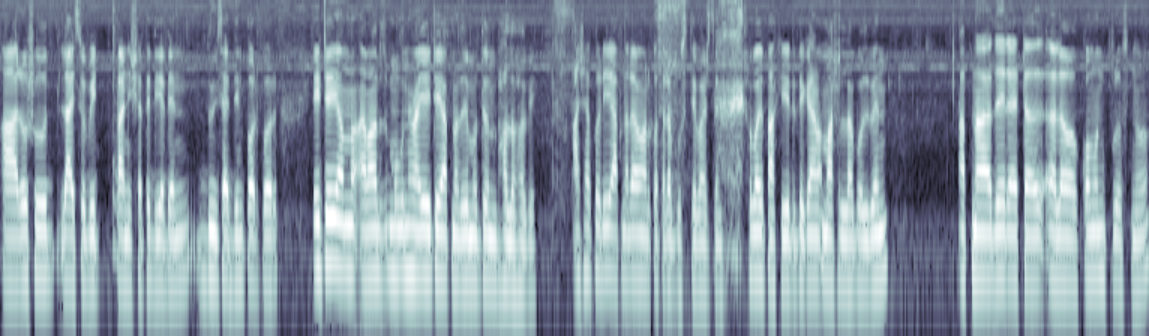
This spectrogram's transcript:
আর ওষুধ, লাইসোবিট, পানির সাথে দিয়ে দেন দুই, চার দিন পর পর। এটাই আম- আমার মনে হয় এইটাই আপনাদের মতন ভালো হবে। আশা করি আপনারা আমার কথাটা বুঝতে পারছেন। সবাই পাখির দিকে মাসাল্লাহ বলবেন। আপনাদের একটা কমন প্রশ্ন।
